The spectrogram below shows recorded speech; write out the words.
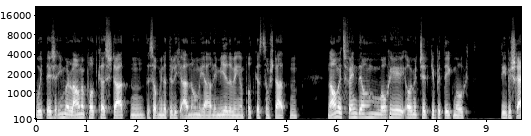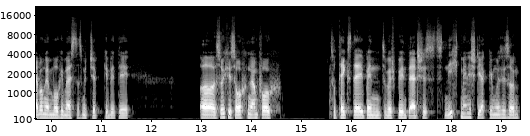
Wollte schon immer lange einen Podcast starten. Das hat mich natürlich auch noch mehr animiert, wegen einem Podcast zum Starten. Namensfindung mache ich, habe ich mit ChatGPT gemacht. Die Beschreibungen mache ich meistens mit ChatGPT. Äh, solche Sachen einfach so Texte, ich bin zum Beispiel in Deutsch ist nicht meine Stärke, muss ich sagen.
